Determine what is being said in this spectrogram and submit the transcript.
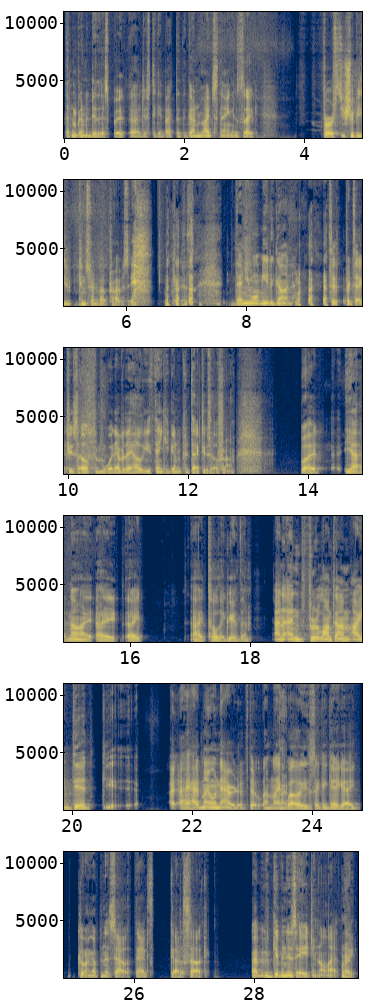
that I'm going to do this, but uh, just to get back to the gun rights thing is like, first, you should be concerned about privacy. 'Cause then you won't need a gun to protect yourself from whatever the hell you think you're going to protect yourself from. But yeah, no, I, I, I, I totally agree with them. And and for a long time, I did. I, I had my own narrative that I'm like, Right. well, he's like a gay guy growing up in the South. That's gotta suck. Uh, given his age and all that, Right. like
